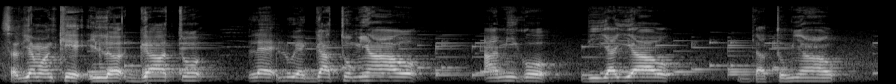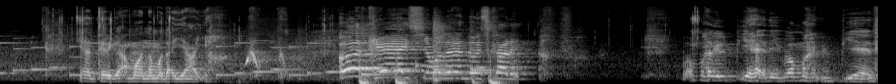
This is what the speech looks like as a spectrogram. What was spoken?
Salviamo anche il gatto. Lei, Lui è gatto miao Amico di Yayao. Gatto miao. Niente raga, andiamo da Yaya. Ok, stiamo salendo le scale Va male il piede, va male il piede.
